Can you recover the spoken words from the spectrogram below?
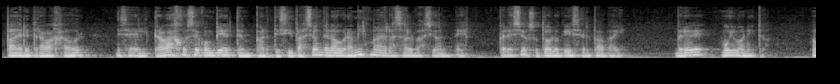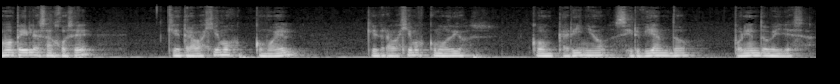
Padre Trabajador. Dice, el trabajo se convierte en participación de la obra misma de la salvación. Es precioso todo lo que dice el Papa ahí. Breve, muy bonito. Vamos a pedirle a San José que trabajemos como Él que trabajemos como Dios, con cariño, sirviendo, poniendo belleza.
